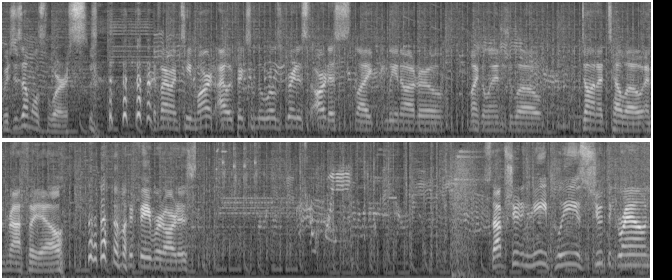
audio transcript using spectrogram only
Which is almost worse. if I were on Team Art, I would pick some of the world's greatest artists like Leonardo, Michelangelo, Donatello, and Raphael. My favorite artist. Stop shooting me, please. Shoot the ground.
